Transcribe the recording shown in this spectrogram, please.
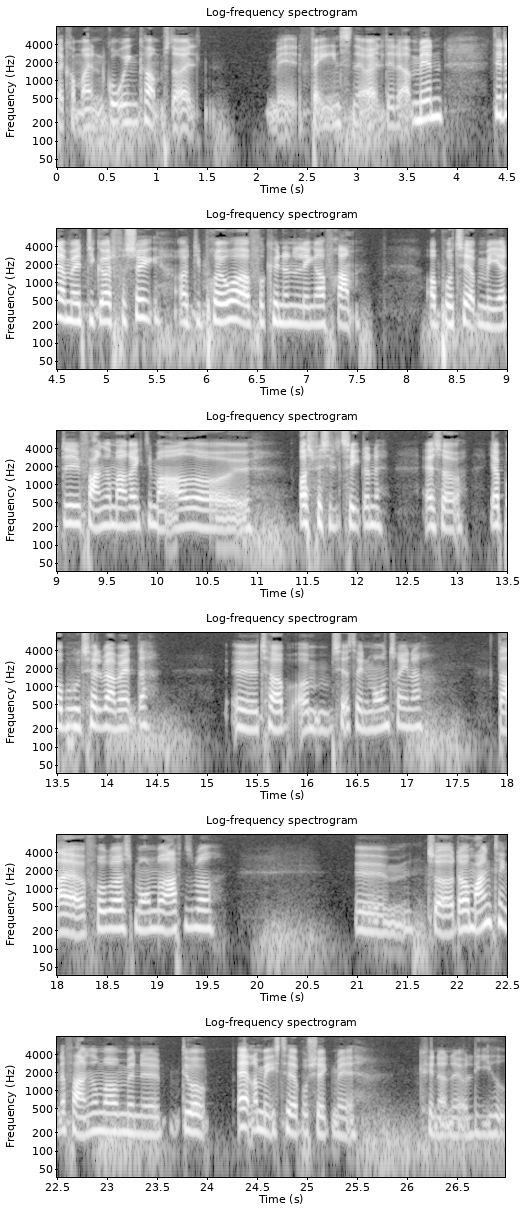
der kommer en god indkomst og alt med fansene og alt det der. Men det der med, at de gør et forsøg, og de prøver at få kvinderne længere frem og prioritere dem mere, det fangede mig rigtig meget, og øh, også faciliteterne. Altså, jeg bor på hotel hver mandag, øh, tager op om tirsdag en morgentræner. Der er frokost, morgenmad og aftensmad. Øh, så der var mange ting, der fangede mig, men øh, det var allermest det her projekt med kvinderne og lighed.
